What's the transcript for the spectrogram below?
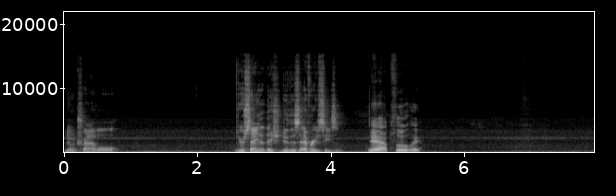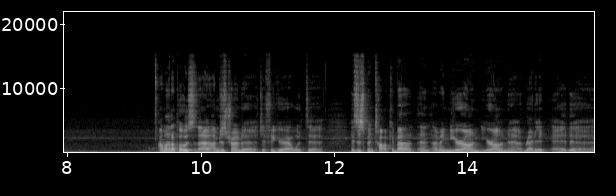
no travel. You're saying that they should do this every season. Yeah, absolutely. I'm not opposed to that. I'm just trying to, to figure out what the has this been talked about? And I mean, you're on you're on uh, Reddit, Ed. Uh,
